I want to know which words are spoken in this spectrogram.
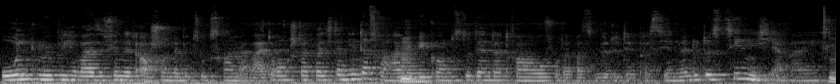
und möglicherweise findet auch schon eine Bezugsrahmenerweiterung statt, weil ich dann hinterfrage, mhm. wie kommst du denn da drauf oder was würde denn passieren, wenn du das Ziel nicht erreichst. Ja.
